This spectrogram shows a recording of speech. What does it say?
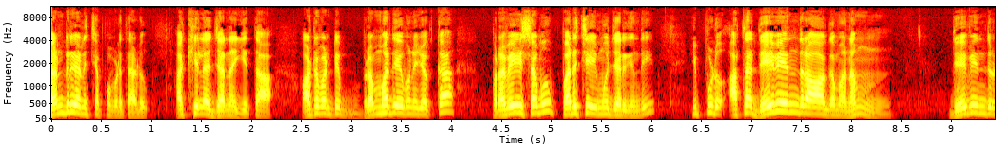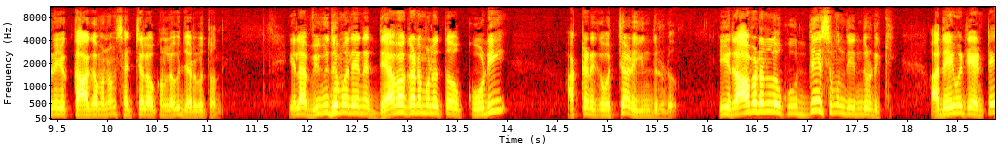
తండ్రి అని చెప్పబడతాడు అఖిల జన ఇత అటువంటి బ్రహ్మదేవుని యొక్క ప్రవేశము పరిచయము జరిగింది. ఇప్పుడు అత దేవేంద్రాగమనం. దేవేంద్రుని యొక్క ఆగమనం సత్యలోకంలోకి జరుగుతుంది. ఇలా వివిధములైన దేవగణములతో కూడి అక్కడికి వచ్చాడు ఇంద్రుడు. ఈ రావడంలో ఒక ఉద్దేశం ఉంది ఇంద్రుడికి. అదేమిటి అంటే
